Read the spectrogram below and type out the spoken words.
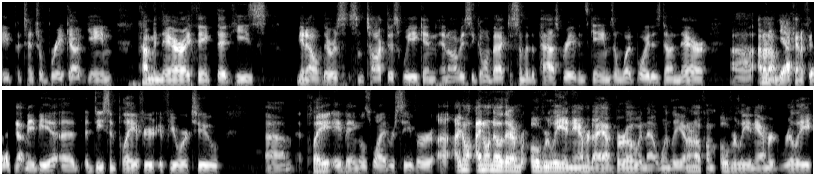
a potential breakout game coming there. I think that he's, you know, there was some talk this week and, and obviously going back to some of the past Ravens games and what Boyd has done there. Uh, I don't know. Yeah. I kind of feel like that may be a, a decent play if you're, if you were to, um, play a Bengals wide receiver. Uh, I don't I don't know that I'm overly enamored. I have Burrow in that one league. I don't know if I'm overly enamored really,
